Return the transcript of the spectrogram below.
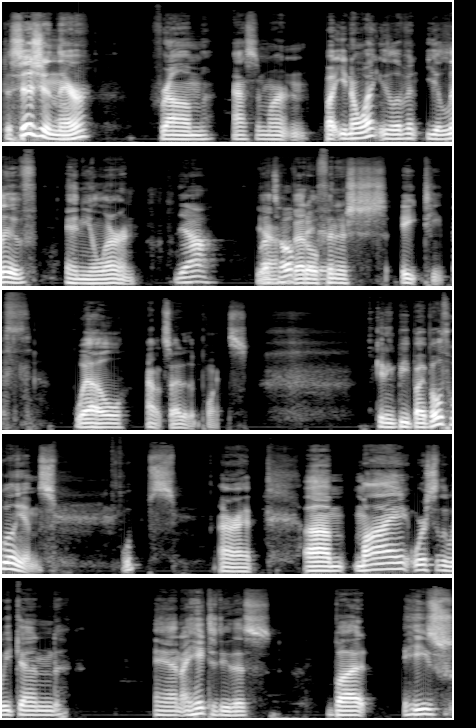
decision there from Aston Martin. But you know what? You live in, you live and you learn. Yeah. Yeah, Let's hope Vettel finished 18th, well outside of the points, getting beat by both Williams. Whoops. All right. Um, my worst of the weekend, and I hate to do this, but he's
